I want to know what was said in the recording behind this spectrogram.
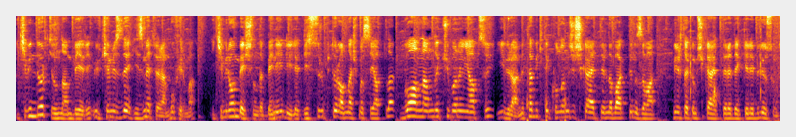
2004 yılından beri ülkemizde hizmet veren bu firma, 2015 yılında Benelli ile distribütör anlaşması yaptılar. Bu anlamda Küba'nın yaptığı iyi bir hamle. Tabii ki de kullanıcı şikayetlerine baktığınız zaman bir takım şikayetlere denk gelebiliyorsunuz.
